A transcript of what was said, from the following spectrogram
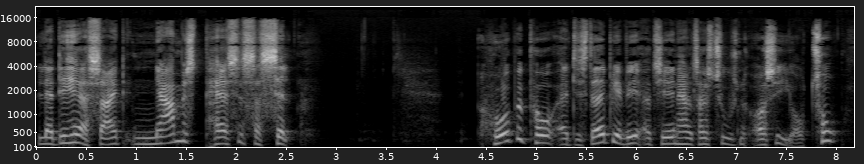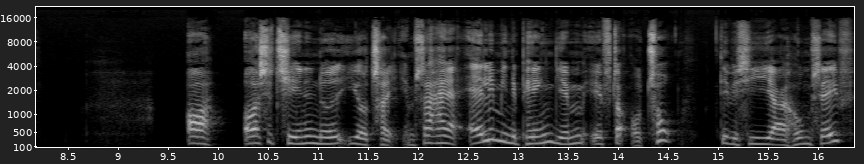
lade det her site nærmest passe sig selv, håbe på, at det stadig bliver ved at tjene 50.000 også i år 2, og også tjene noget i år 3, jamen så har jeg alle mine penge hjemme efter år 2, det vil sige, at jeg er home safe,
